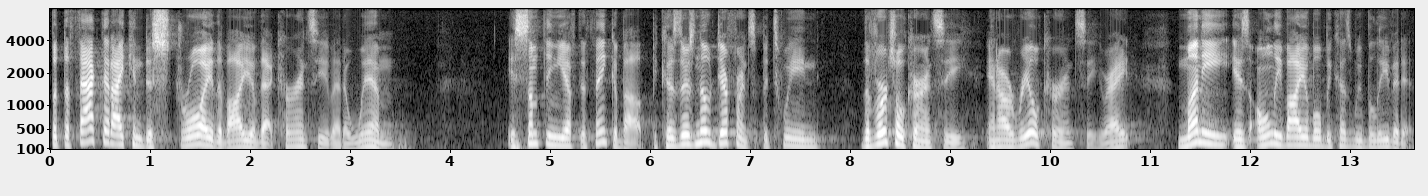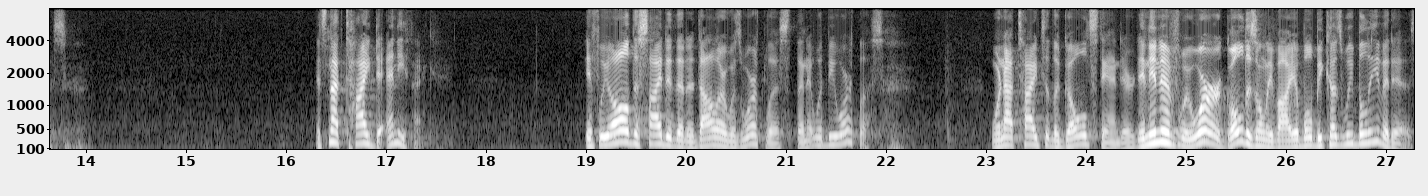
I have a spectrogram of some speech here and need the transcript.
But the fact that I can destroy the value of that currency at a whim is something you have to think about because there's no difference between the virtual currency and our real currency, right? Money is only valuable because we believe it is. It's not tied to anything. If we all decided that a dollar was worthless, then it would be worthless. We're not tied to the gold standard. And even if we were, gold is only valuable because we believe it is.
